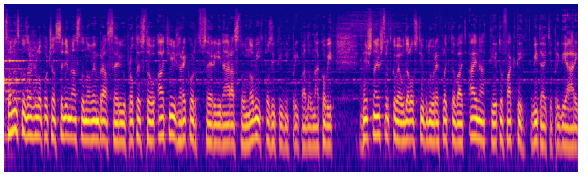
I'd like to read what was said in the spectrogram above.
Slovensko zažilo počas 17. novembra sériu protestov a tiež rekord v sérii nárastov nových pozitívnych prípadov na COVID. Dnešné štvrtkové udalosti budú reflektovať aj na tieto fakty. Vítajte pri diári.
